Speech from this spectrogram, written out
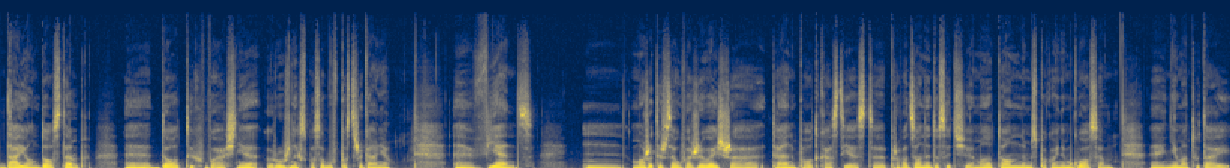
dają dostęp do tych właśnie różnych sposobów postrzegania. Więc Mm, może też zauważyłeś, że ten podcast jest e, prowadzony dosyć monotonnym, spokojnym głosem. E, nie ma tutaj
